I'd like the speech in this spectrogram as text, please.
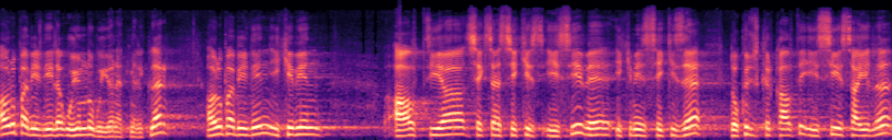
Avrupa Birliği ile uyumlu bu yönetmelikler. Avrupa Birliği'nin 2006'ya 88 EC ve 2008'e 946 EC sayılı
